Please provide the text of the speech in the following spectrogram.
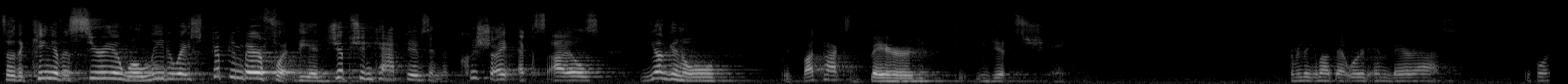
so the king of Assyria will lead away stripped and barefoot the Egyptian captives and the Cushite exiles, young and old, with buttocks bared Egypt's shame. Ever think about that word embarrassed before?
